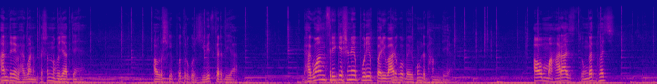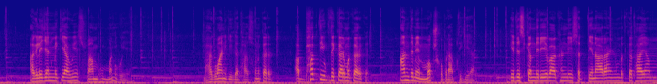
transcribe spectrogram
अंत में भगवान प्रसन्न हो जाते हैं और उसके पुत्र को जीवित कर दिया। भगवान श्री कृष्ण ने पूरे परिवार को वैकुंठ धाम दिया। और महाराज तुंगध्वज। अगले जन्म में क्या हुए? स्वाम्भु मन हुए। भगवान की कथा सुनकर, अब भक्ति युक्त कर्म कर अंत में मोक्ष को प्राप्त किया। इस स्कंदरेवाखंडे सत्यनारायण मत कथायाम।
